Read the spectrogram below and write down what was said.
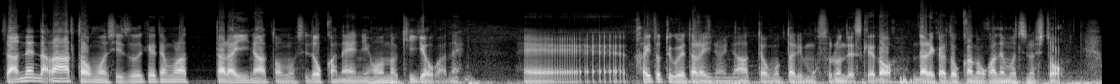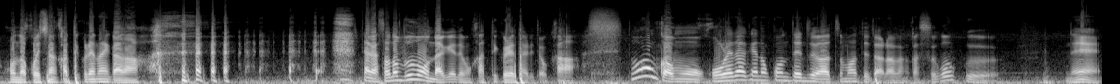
残念だなと思うし、続けてもらったらいいなと思うし、どっかね、日本の企業がね、えー、買い取ってくれたらいいのになって思ったりもするんですけど、誰かどっかのお金持ちの人、ほんなこいつさん買ってくれないかな? なんかその部門だけでも買ってくれたりとか、なんかもうこれだけのコンテンツが集まってたらなんかすごくね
